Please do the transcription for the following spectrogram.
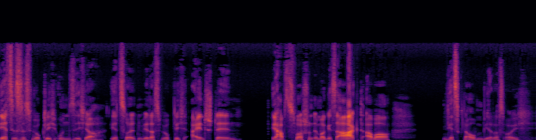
jetzt ist es wirklich unsicher, jetzt sollten wir das wirklich einstellen. Ihr habt es zwar schon immer gesagt, aber jetzt glauben wir das euch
